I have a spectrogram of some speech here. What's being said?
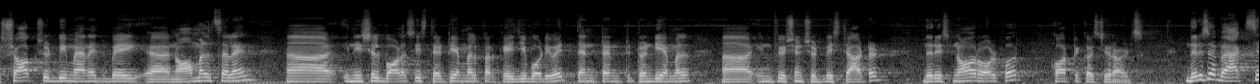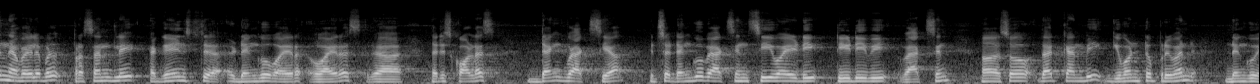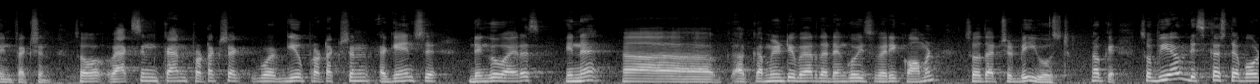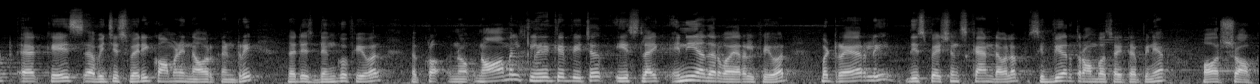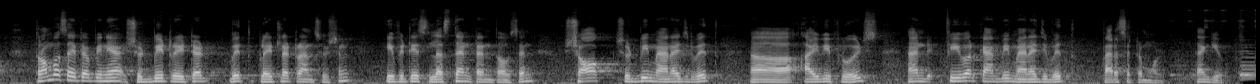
Shock should be managed by normal saline. Uh, initial bolus is 30 ml per kg body weight, then 10 to 20 ml uh, infusion should be started. There is no role for corticosteroids. There is a vaccine available presently against uh, dengue vir- virus uh, that is called as Dengvaxia. It's a dengue vaccine, CYD TDV vaccine. Uh, so that can be given to prevent dengue infection. So vaccine can give protection against dengue virus in a, uh, a community where the dengue is very common. So that should be used. Okay. So we have discussed about a case uh, which is very common in our country that is dengue fever. The no, normal clinical feature is like any other viral fever, but rarely these patients can develop severe thrombocytopenia or shock. Thrombocytopenia should be treated with platelet transfusion if it is less than 10,000. Shock should be managed with uh, IV fluids and fever can be managed with paracetamol. Thank you.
